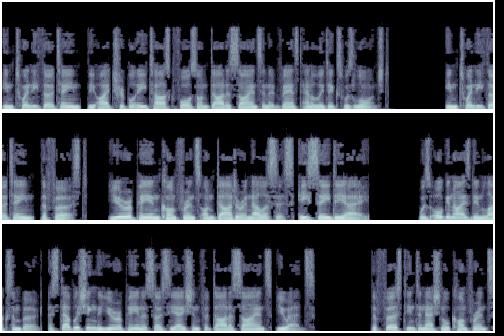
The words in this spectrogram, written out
In 2013, the IEEE Task Force on Data Science and Advanced Analytics was launched. In 2013, the first European Conference on Data Analysis (ECDA) was organized in Luxembourg, establishing the European Association for Data Science (EUADS). The first international conference,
